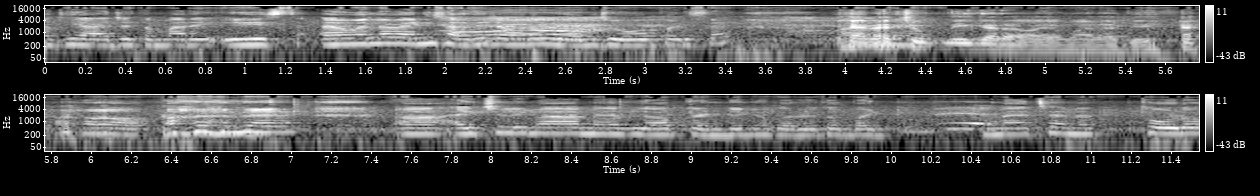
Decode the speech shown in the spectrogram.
નથી. આજે તમારે એ મતલબ એની સાથે જ અમારો વ્લોગ જોવો પડશે. એને ચૂપ નહીં કરાવાય મારાથી હા અને એકચ્યુઅલીમાં મેં વ્લોગ કન્ટિન્યુ કર્યો હતો બટ મેં છે ને થોડો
